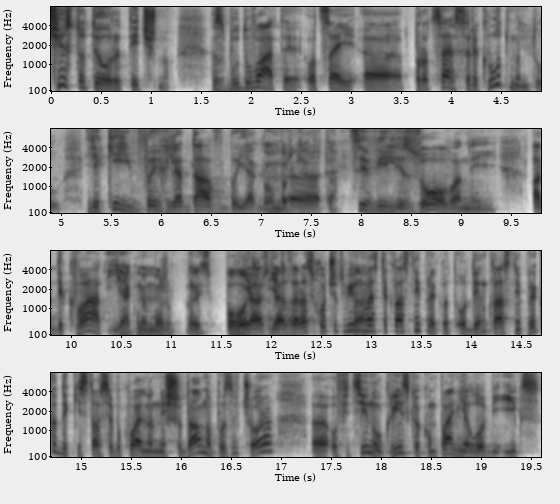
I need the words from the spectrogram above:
Чисто теоретично збудувати оцей е, процес рекрутменту, який виглядав би як е, цивілізований, адекватний. Як ми можемо. Дивись, Я, я зараз хочу тобі Так. навести класний приклад. Один класний приклад, який стався буквально нещодавно, позавчора. Е, офіційно українська компанія Lobby X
